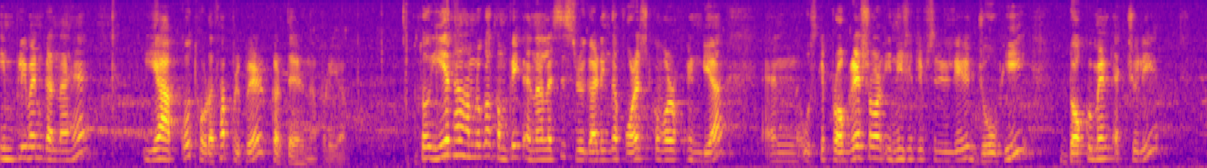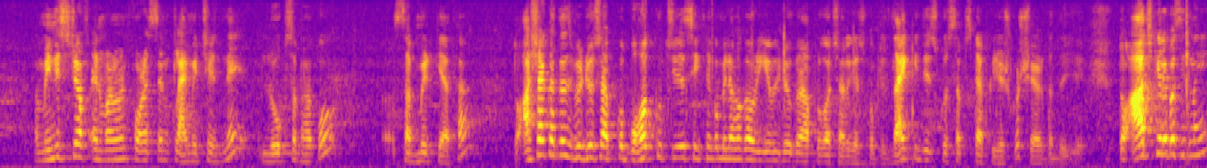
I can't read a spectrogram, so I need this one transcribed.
इम्प्लीमेंट करना है, ये आपको थोड़ा सा प्रिपेयर करते रहना पड़ेगा। तो ये था हम लोग का कंप्लीट एनालिसिस रिगार्डिंग द फॉरेस्ट कवर ऑफ़ इंडिया एंड उसके प्रोग्रेस और इनिशिएटिव से रिलेटेड जो भी डॉक्यूमेंट एक्चुअली मिनिस्ट्री ऑफ़ एनवायरमेंट फॉरेस्ट एंड क्लाइमेट चेंज ने लोकसभा को सबमिट किया था। तो आशा करते हैं इस वीडियो से आपको बहुत कुछ चीज़ें सीखने को मिला होगा और ये वीडियो अगर आप लोग अच्छा लगे इसको प्लीज़ लाइक कीजिए, इसको सब्सक्राइब कीजिए, इसको शेयर कर दीजिए। तो आज के लिए बस इतना ही।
